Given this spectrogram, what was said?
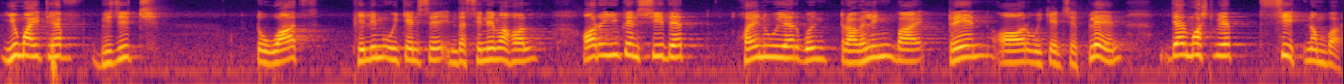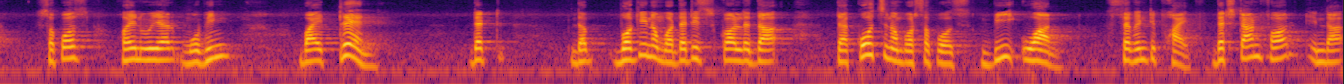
you might have visit to watch film we can say in the cinema hall or you can see that when we are going traveling by train or we can say plane there must be a seat number. Suppose when we are moving by train that the bogie number that is called the, the coach number suppose B 1 75 that stand for in the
